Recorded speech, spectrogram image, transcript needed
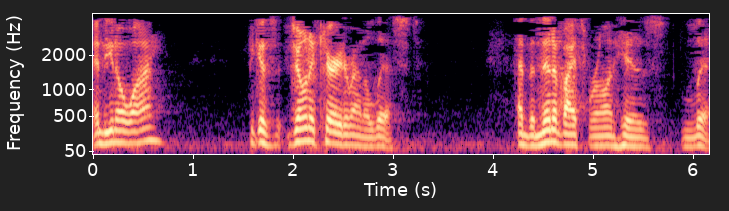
And do you know why? Because Jonah carried around a list. And the Ninevites were on his list.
